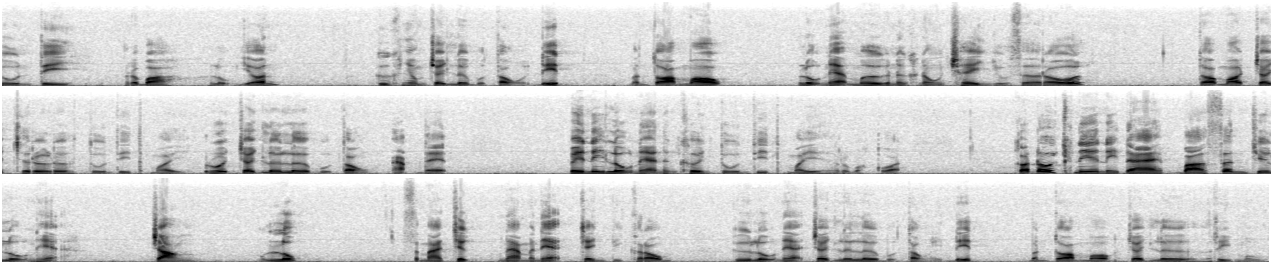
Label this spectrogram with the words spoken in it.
តួនាទីរបស់លោកយុនគឺខ្ញុំចុចលើប៊ូតុង Edit បន្ទាប់មក លោកអ្នកមើលនៅក្នុង Change User Role តបមកចុចជ្រើសរើសតួនាទីថ្មី រួចចុចលើលើប៊ូតុង Update ពេលនេះលោកអ្នកនឹងឃើញតួនាទីថ្មីរបស់គាត់ក៏ដូចគ្នានេះដែរបើសិនជាលោកអ្នកចង់លុបសមាជិកណាម្នាក់ចេញពីក្រុម គឺលោកអ្នកចុចលើលើប៊ូតុង Edit បន្ទាប់មកចុចលើ Remove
